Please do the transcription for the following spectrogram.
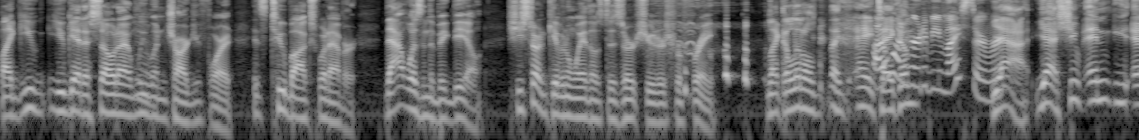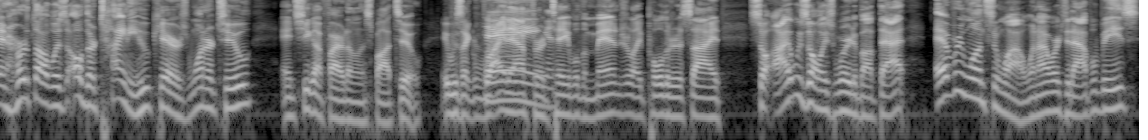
Like you, you get a soda, and we wouldn't charge you for it. It's two bucks, whatever. That wasn't the big deal. She started giving away those dessert shooters for free, like a little, like, hey, take I want them. her to be my server. Yeah, yeah. She and and her thought was, oh, they're tiny. Who cares? One or two, and she got fired on the spot too. It was like right after a table. The manager like pulled her aside. So I was always worried about that. Every once in a while, when I worked at Applebee's,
